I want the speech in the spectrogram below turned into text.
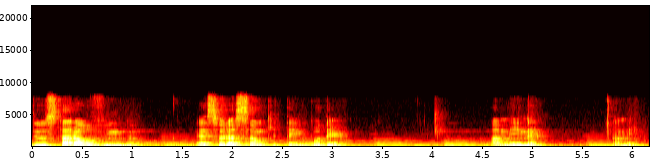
Deus estará ouvindo. Essa oração que tem poder. Amém, né? Amém.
